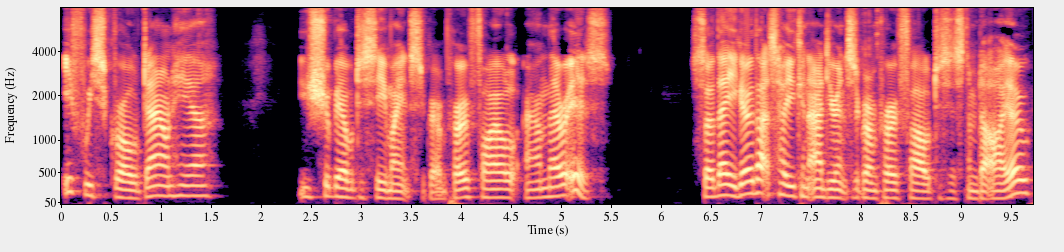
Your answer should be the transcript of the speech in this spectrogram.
if we scroll down here, you should be able to see my Instagram profile, and there it is. So there you go, that's how you can add your Instagram profile to Systeme.io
